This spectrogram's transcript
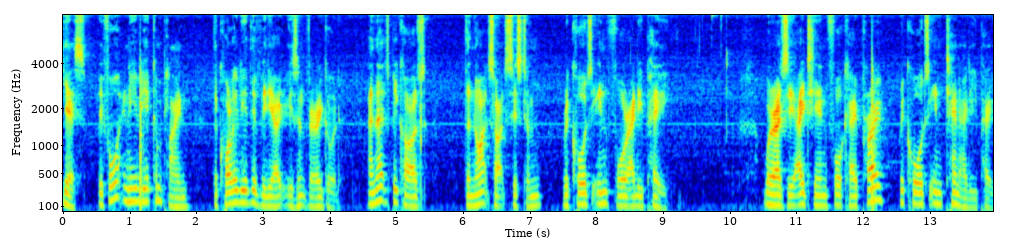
Yes, before any of you complain, the quality of the video isn't very good, and that's because the NiteSite system records in 480p, whereas the ATN 4K Pro records in 1080p,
